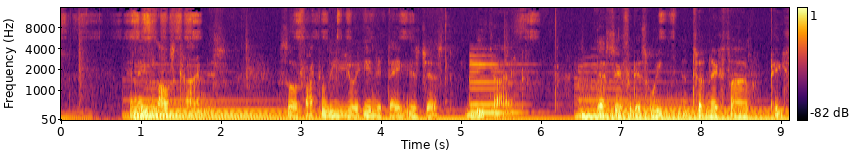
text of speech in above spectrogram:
and they've lost kindness. So if I can leave you with anything, it's just be kind. That's it for this week. Until next time, peace.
